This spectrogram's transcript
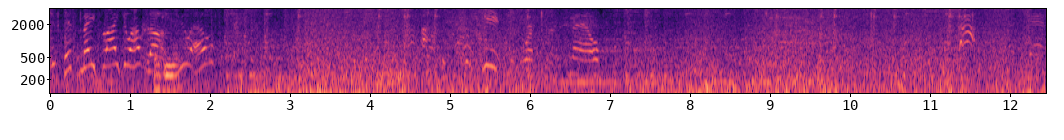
see. Is this mayfly to outlast you. you, elf? Yeast is worse than the smell. Ah! Dead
